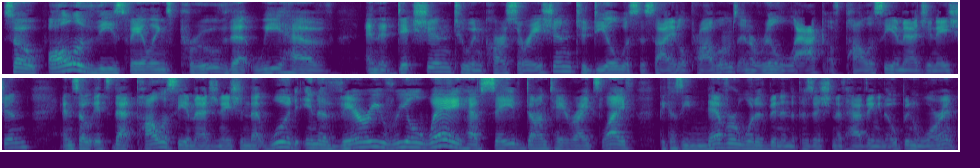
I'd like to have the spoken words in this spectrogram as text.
So, all of these failings prove that we have an addiction to incarceration to deal with societal problems and a real lack of policy imagination. And so it's that policy imagination that would, in a very real way, have saved Daunte Wright's life because he never would have been in the position of having an open warrant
